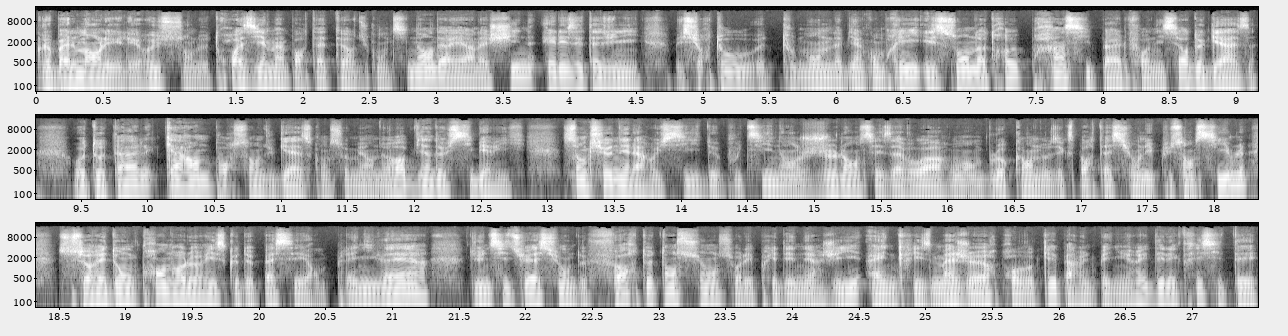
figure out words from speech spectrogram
Globalement, les, les Russes sont le troisième importateur du continent derrière la Chine et les États-Unis. Mais surtout, euh, tout le monde l'a bien compris, ils sont notre principal fournisseur de gaz. Au total, 40% du gaz consommé en Europe vient de Sibérie. Sanctionner la Russie de Poutine en gelant ses avoirs ou en bloquant nos exportations les plus sensibles, ce serait donc prendre le risque de passer en plein hiver d'une situation de fortes tensions sur les prix d'énergie à une crise majeure provoquée par une pénurie d'électricité.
